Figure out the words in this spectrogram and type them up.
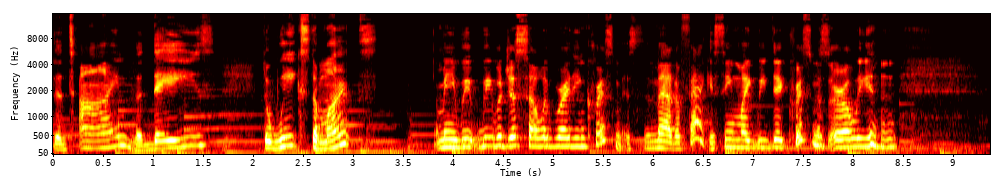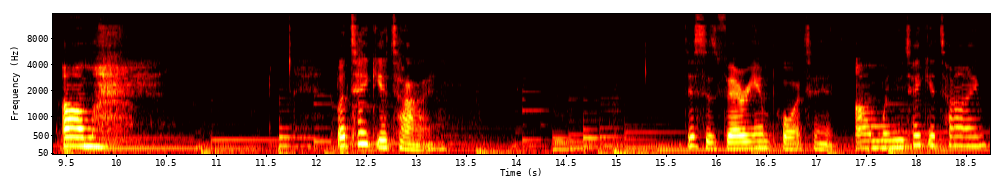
The time, the days, the weeks, the months. I mean, we, we were just celebrating Christmas. As a matter of fact, it seemed like we did Christmas early and um but take your time. This is very important. Um when you take your time,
